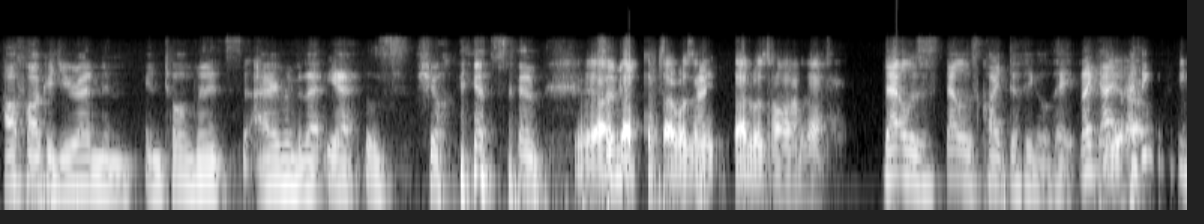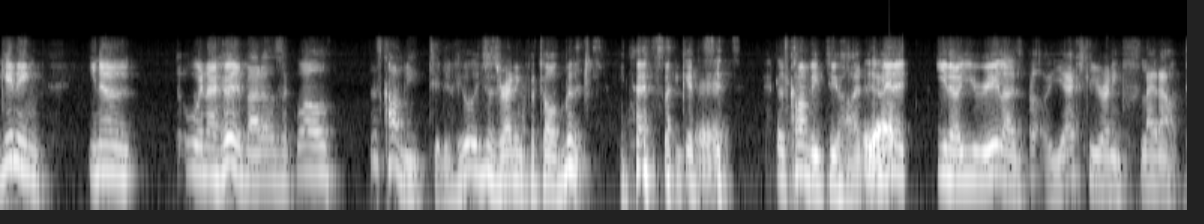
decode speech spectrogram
How far could you run in, in 12 minutes? I remember that. Yeah, it was sure. Yes, um, Yeah, So many- that that wasn't that was hard. That that was that was quite difficult. Hey, like I, I think at the beginning, you know, when I heard about it, I was like, well, this can't be too difficult. It's just running for 12 minutes. it's like it's, Yeah. it's it can't be too hard. Yeah. And then it, you know, you realize, oh, you're actually running flat out.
